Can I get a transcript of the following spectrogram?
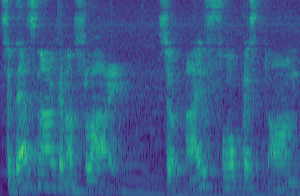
So that's not going to fly. So I focused on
